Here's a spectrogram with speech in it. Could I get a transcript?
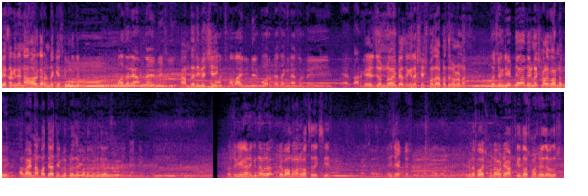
বেচা কিনা না হওয়ার কারণটা কি আজকে বলুন দেখুন বাজারে আমদানি বেশি। আমদানি বেশি। সবাই ঈদের পর বেচা কিনা করবে টার্গেট এর জন্যই বেচা কিনা শেষ পর্যন্ত আপনাদের হলো না। দর্শক রেট দেওয়া এগুলো সাড়ে বাহান্ন করে। আর ভাইয়ের নাম্বার দেওয়া থাকল প্রয়োজন কন্ট্যাক্ট করে নিতে দর্শক এখানে কিন্তু আমরা দুটো ভালো মানের বাচ্চা দেখছি। এই যে একটা। এগুলো বয়স মোটামুটি আট থেকে দশ মাস হয়ে যাবে দর্শক।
